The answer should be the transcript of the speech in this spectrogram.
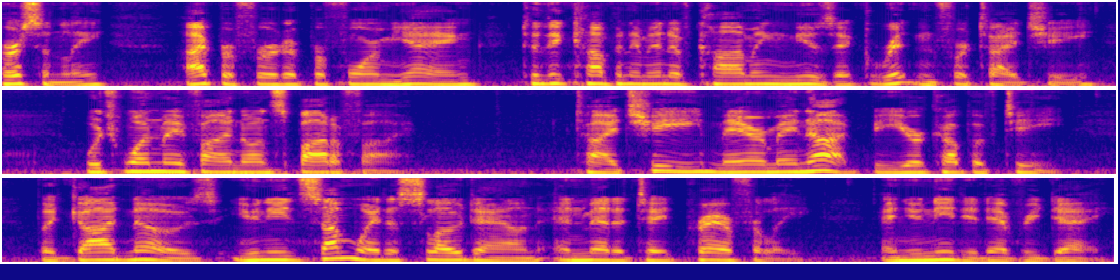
Personally, I prefer to perform Yang to the accompaniment of calming music written for Tai Chi, which one may find on Spotify. Tai Chi may or may not be your cup of tea, but God knows you need some way to slow down and meditate prayerfully, and you need it every day.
